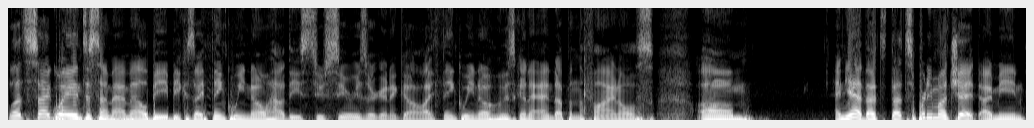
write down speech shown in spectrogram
let's segue into some MLB because I think we know how these two series are going to go. I think we know who's going to end up in the finals. Um, and yeah, that's that's pretty much it. I mean,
